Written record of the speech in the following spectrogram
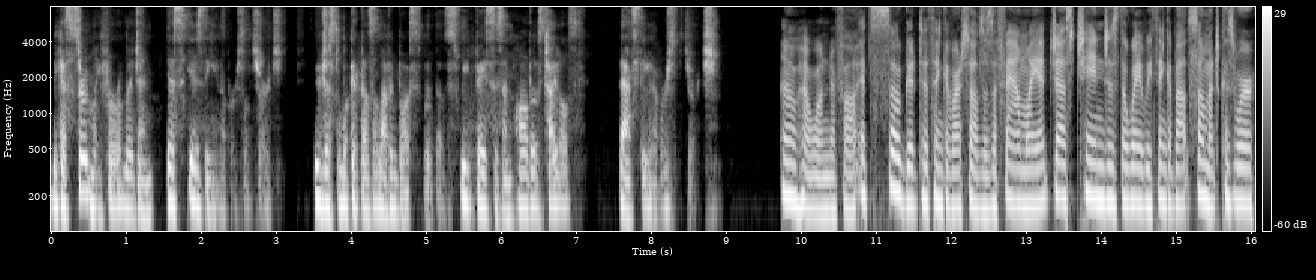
because certainly for religion, this is the universal church. You just look at those 11 books with those sweet faces and all those titles. That's the universal church. Oh, how wonderful. It's so good to think of ourselves as a family. It just changes the way we think about so much because we're,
